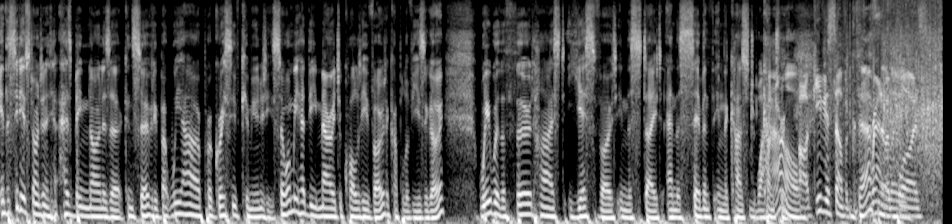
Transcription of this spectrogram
in the city of Stonnington has been known as a conservative, but we are a progressive community. So when we had the marriage equality vote a couple of years ago, we were the third highest yes vote in the state and the seventh in the country. Wow. country. Oh, give yourself a round of applause.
